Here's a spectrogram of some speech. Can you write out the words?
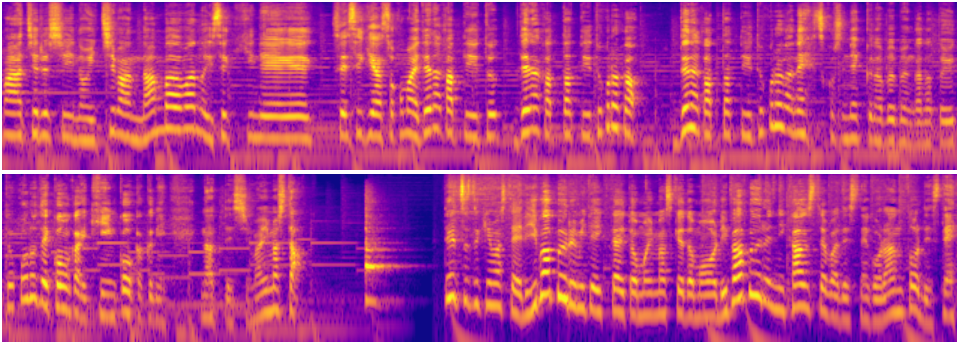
まあ、チェルシーの一番ナンバーワンの移籍金で、成績がそこまで出なかったっていうと、出なかったっていうところが、出なかったっていうところがね、少しネックな部分かなというところで、今回金降格になってしまいました。で、続きまして、リバプール見ていきたいと思いますけども、リバプールに関してはですね、ご覧の通りですね、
